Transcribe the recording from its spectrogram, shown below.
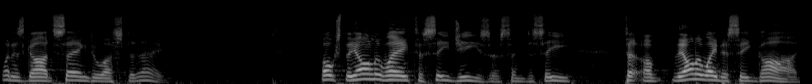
What is God saying to us today? Folks, the only way to see Jesus and to see, to, uh, the only way to see God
